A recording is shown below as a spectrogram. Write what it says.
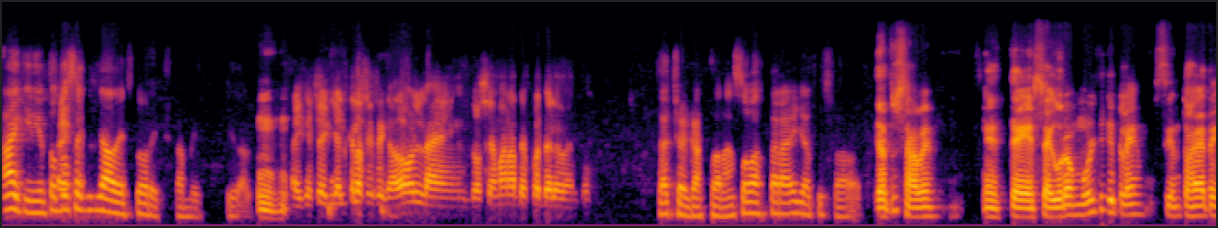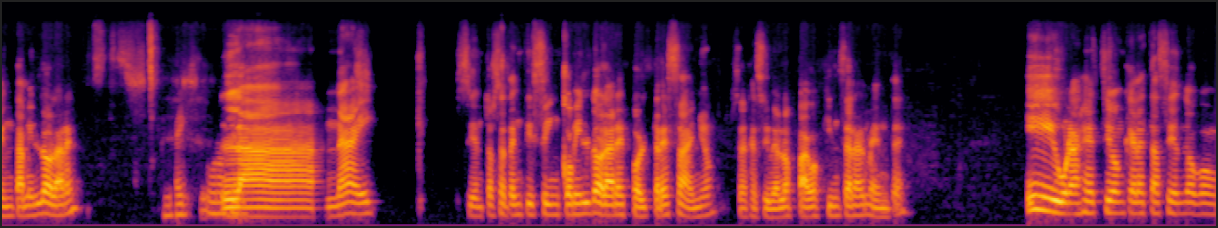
Ah, y 512 GB de storage también. Hay que chequear el clasificador en dos semanas después del evento. Sacho, el gastorazo va a estar ahí, ya tú sabes. Ya tú sabes. Este, seguros múltiples, 170 mil dólares. La Nike, 175 mil dólares por tres años. Se reciben los pagos quincenalmente y una gestión que él está haciendo con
